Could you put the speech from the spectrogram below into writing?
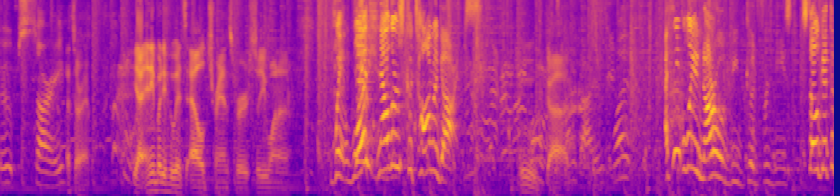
Oops, sorry. That's alright. Yeah, anybody who hits L transfers, so you wanna... wait, what? Now there's katana guys. Ooh, God. Oh, what? I think Leonardo would be good for these. Still get the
